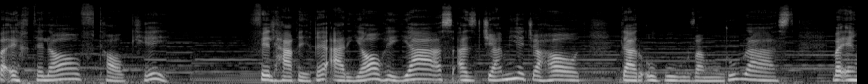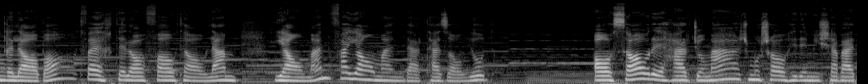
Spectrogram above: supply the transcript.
و اختلاف تا کی؟ فی الحقیقه اریاه یأس از جمعی جهاد در عبور و مرور است و انقلابات و اختلافات عالم یومن فیامن در تزاید. آثار هرج و مرج مشاهده می شود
